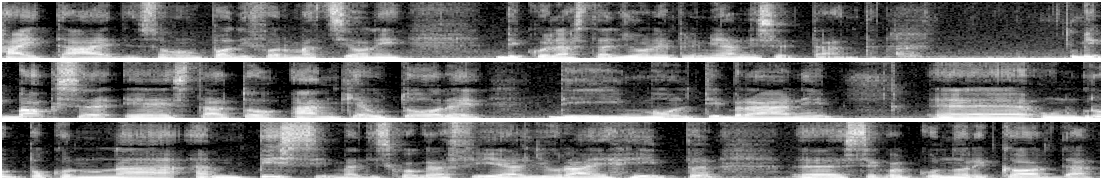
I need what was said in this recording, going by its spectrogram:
High Tide, insomma un po' di formazioni di quella stagione primi anni 70. Big Box è stato anche autore di molti brani, eh, un gruppo con una ampissima discografia, gli Uriah Heep, eh, se qualcuno ricorda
